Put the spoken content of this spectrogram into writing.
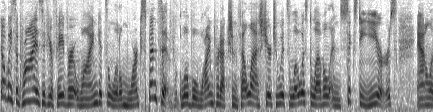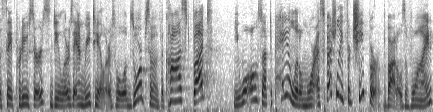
Don't be surprised if your favorite wine gets a little more expensive. Global wine production fell last year to its lowest level in 60 years. Analysts say producers, dealers, and retailers will absorb some of the cost, but you will also have to pay a little more, especially for cheaper bottles of wine.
